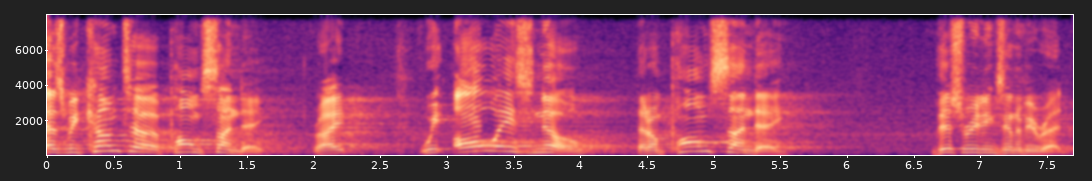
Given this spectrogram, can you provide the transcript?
As we come to Palm Sunday, right, we always know that on Palm Sunday, this reading's going to be read.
